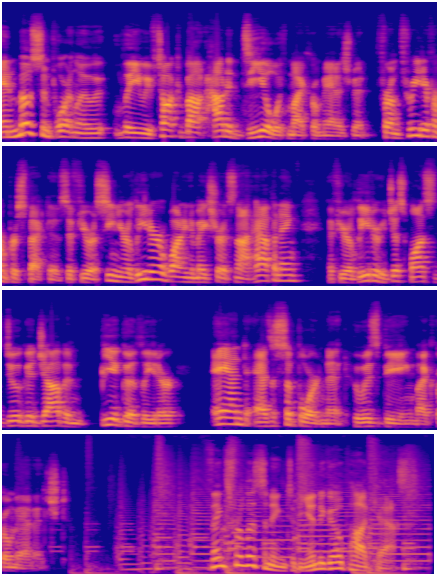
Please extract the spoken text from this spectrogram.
and most importantly, we've talked about how to deal with micromanagement from three different perspectives. If you're a senior leader wanting to make sure it's not happening, if you're a leader who just wants to do a good job and be a good leader, and as a subordinate who is being micromanaged. Thanks for listening to the Indigo Podcast.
